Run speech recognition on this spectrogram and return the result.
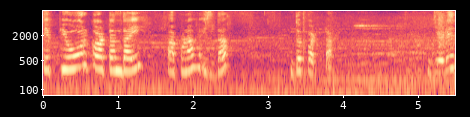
ਤੇ ਪਿਓਰ ਕਾਟਨ ਦਾ ਹੀ ਆਪਣਾ ਇਸ ਦਾ ਦੁਪੱਟਾ। ਜਿਹੜੇ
